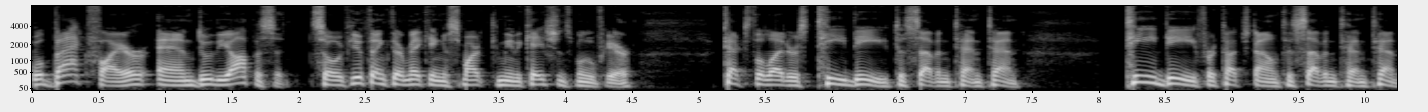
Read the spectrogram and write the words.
will backfire and do the opposite. So, if you think they're making a smart communications move here, text the letters TD to 71010. TD for touchdown to 71010.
